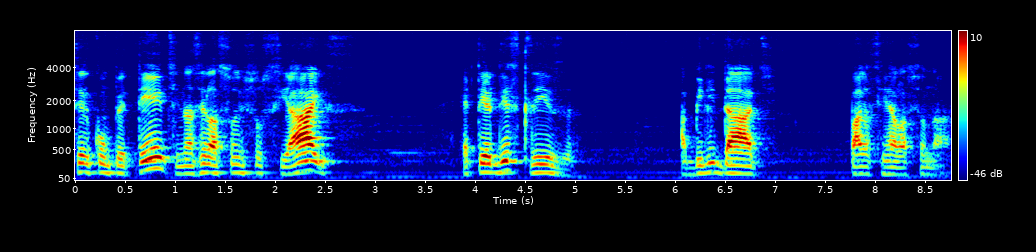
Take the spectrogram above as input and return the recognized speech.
ser competente nas relações sociais é ter destreza, habilidade para se relacionar.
